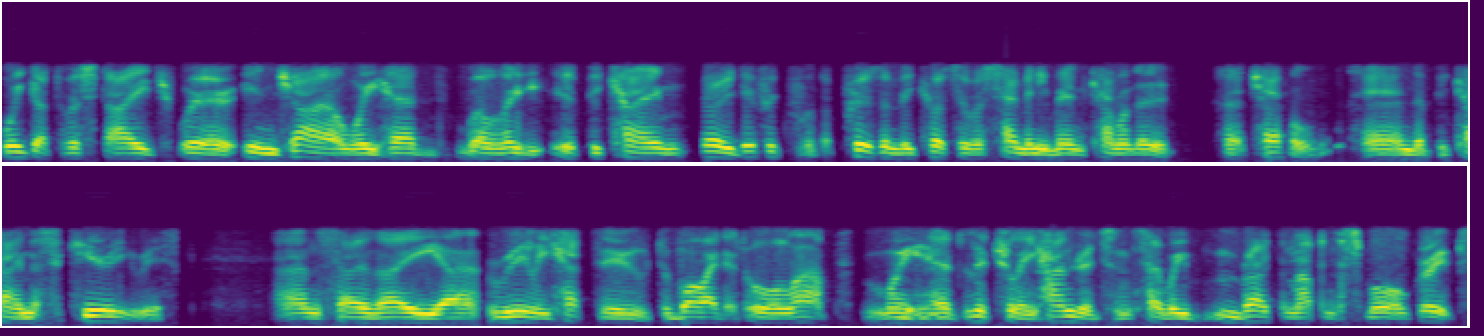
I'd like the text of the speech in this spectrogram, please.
we got to a stage where in jail we had, well, it became very difficult for the prison because there were so many men coming to uh, chapel and it became a security risk. And so they uh, really had to divide it all up. We had literally hundreds, and so we broke them up into small groups.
